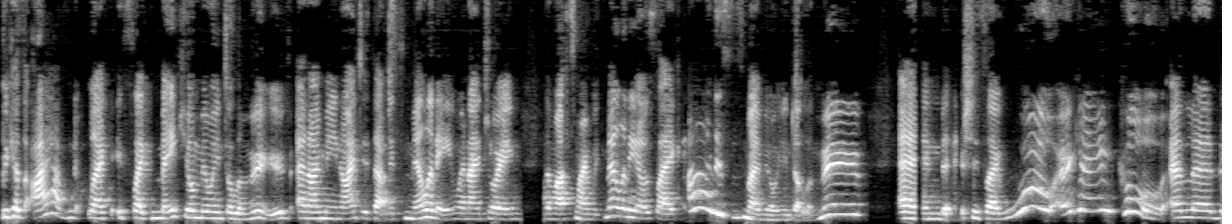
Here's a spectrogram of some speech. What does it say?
because I have like it's like make your million dollar move. And I mean, I did that with Melanie when I joined the mastermind with Melanie. I was like, ah, this is my million dollar move. And she's like, whoa, okay, cool. And then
